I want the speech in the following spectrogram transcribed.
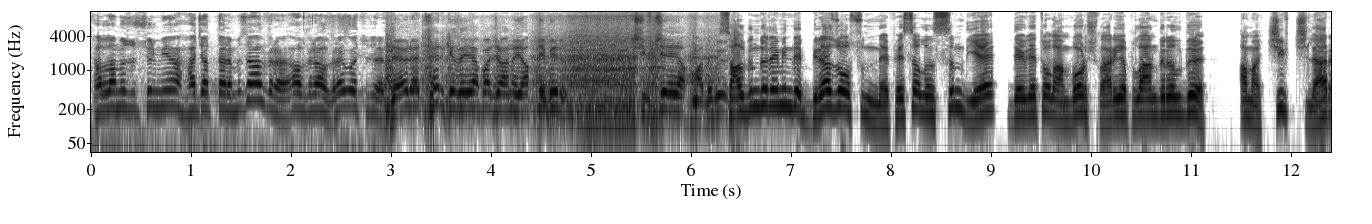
Tarlamızı sürmüyor, hacatlarımızı aldıra, aldıra aldıra götürdüler. Devlet herkese yapacağını yaptı bir çiftçiye yapmadı. Buyurun. Salgın döneminde biraz olsun nefes alınsın diye devlete olan borçlar yapılandırıldı. Ama çiftçiler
